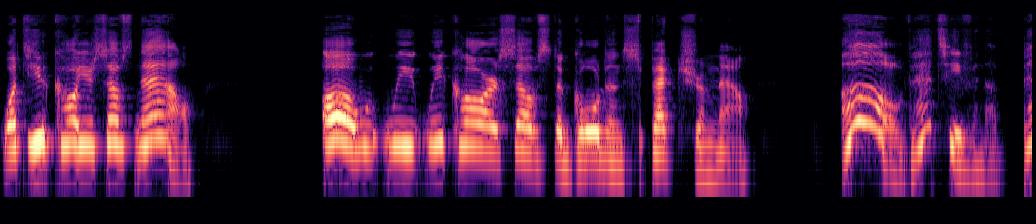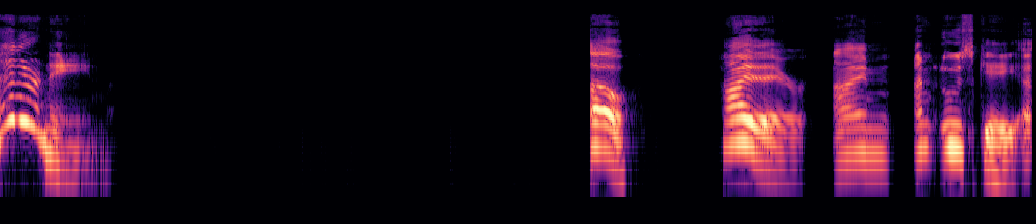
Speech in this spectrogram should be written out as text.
what do you call yourselves now? Oh, we, we call ourselves the Golden Spectrum now. Oh, that's even a better name. Oh, hi there. I'm I'm Usque. Uh,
